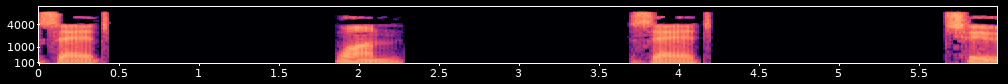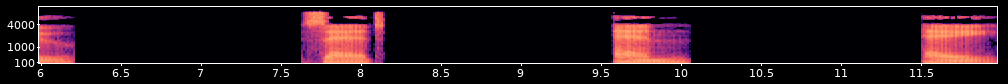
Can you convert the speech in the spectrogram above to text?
Z 1 z 2 z n a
